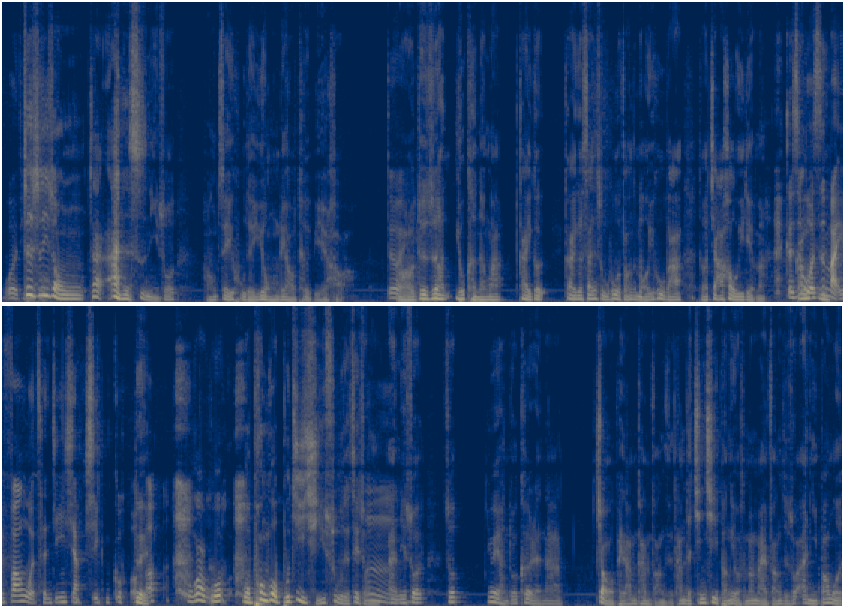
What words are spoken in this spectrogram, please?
我这是一种在暗示你说，好像这一户的用料特别好。对，哦，这这有可能吗？盖一个。盖一个三十五户的房子，某一户把它怎么加厚一点嘛？可是我是买方，我曾经相信过。对，我我我碰过不计其数的这种案例，说说，因为很多客人啊叫我陪他们看房子，他们的亲戚朋友什么买房子，说啊你帮我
